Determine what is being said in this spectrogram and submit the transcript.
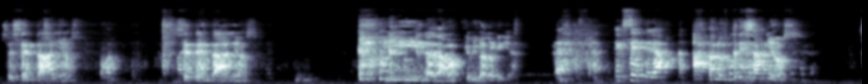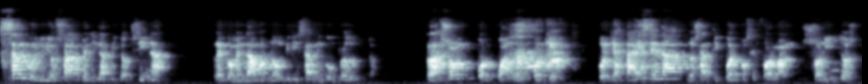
60 años, 70 años y le damos que viva tranquila. Etcétera. Hasta los 3 años, salvo el biosaper y la pitoxina, recomendamos no utilizar ningún producto. Razón por cuál, por qué. Porque hasta esa edad los anticuerpos se forman solitos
